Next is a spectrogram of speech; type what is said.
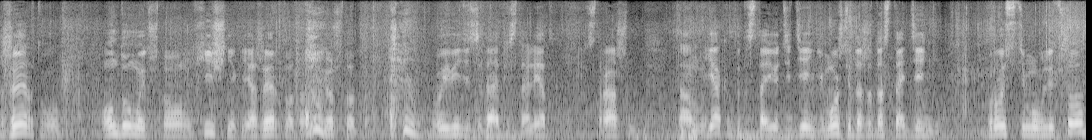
жертву. Он думает, что он хищник, я жертва, там еще что-то. Вы видите, да, пистолет, страшно. Там якобы достаете деньги, можете даже достать деньги. Бросите ему в лицо,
